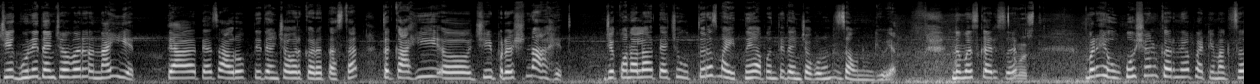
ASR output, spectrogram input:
जे गुन्हे त्यांच्यावर नाही आहेत त्या त्याचा आरोप ते त्यांच्यावर करत असतात. तर काही जी प्रश्न आहेत जे कोणाला त्याची उत्तरच माहीत नाही आपण ते त्यांच्याकडून जाणून घेऊया. नमस्कार सर. बरं हे उपोषण करण्यापाठीमागचं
